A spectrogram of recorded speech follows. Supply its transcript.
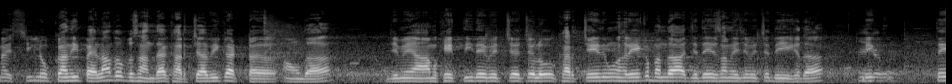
ਮੈਸੀ ਲੋਕਾਂ ਦੀ ਪਹਿਲਾਂ ਤੋਂ ਪਸੰਦ ਆ ਖਰਚਾ ਵੀ ਘੱਟ ਆਉਂਦਾ। ਜਿਵੇਂ ਆਮ ਖੇਤੀ ਦੇ ਵਿੱਚ ਚਲੋ ਖਰਚੇ ਨੂੰ ਹਰੇਕ ਬੰਦਾ ਅੱਜ ਦੇ ਸਮੇਂ ਦੇ ਵਿੱਚ ਦੇਖਦਾ। ਵੀ ਤੇ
